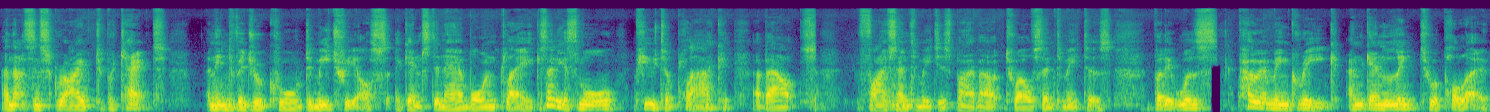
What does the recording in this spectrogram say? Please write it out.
and that's inscribed to protect an individual called Demetrios against an airborne plague. It's only a small pewter plaque, about five centimetres by about 12 centimetres, but it was a poem in Greek and again linked to Apollo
